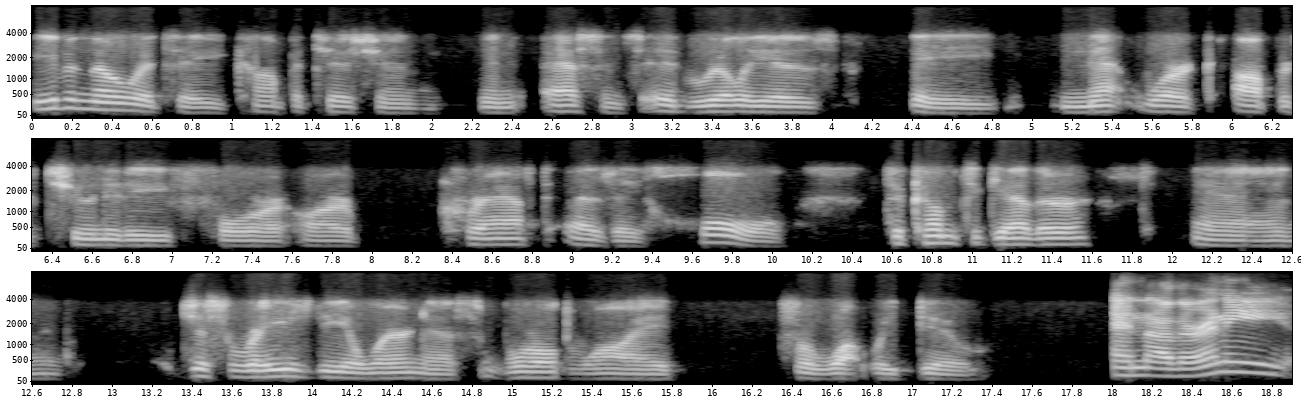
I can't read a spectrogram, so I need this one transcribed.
even though it's a competition in essence, it really is a network opportunity for our craft as a whole to come together and just raise the awareness worldwide for what we do. And are there any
